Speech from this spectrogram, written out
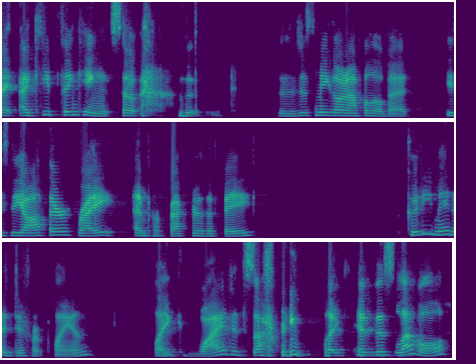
I, I keep thinking, so this is just me going off a little bit. He's the author, right? And perfecter of the faith. Could he made a different plan? Like, why did suffering, like at this level,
